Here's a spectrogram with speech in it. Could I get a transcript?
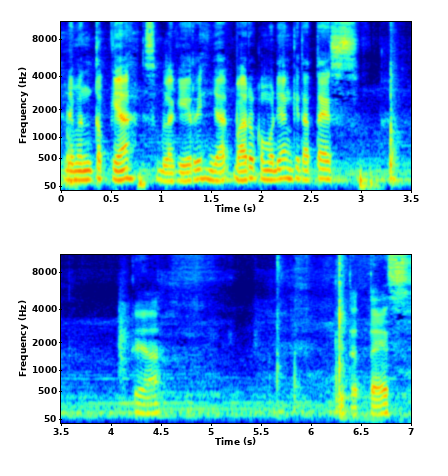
dimentok ya sebelah kiri baru kemudian kita tes oke ya. Kita tes.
